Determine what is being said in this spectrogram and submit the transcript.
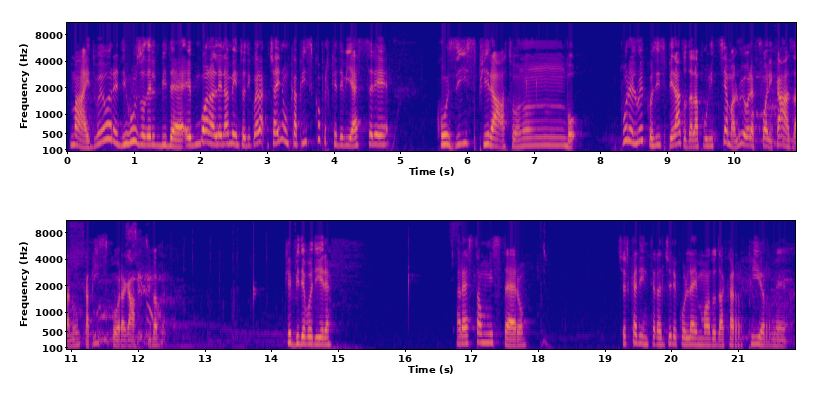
ma hai due ore di uso del bidet e un buon allenamento di 40... Cioè, io non capisco perché devi essere così ispirato. Non... Boh. Pure lui è così ispirato dalla pulizia, ma lui ora è fuori casa. Non capisco, ragazzi. Vabbè. Che vi devo dire? Resta un mistero. Cerca di interagire con lei in modo da carpirne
